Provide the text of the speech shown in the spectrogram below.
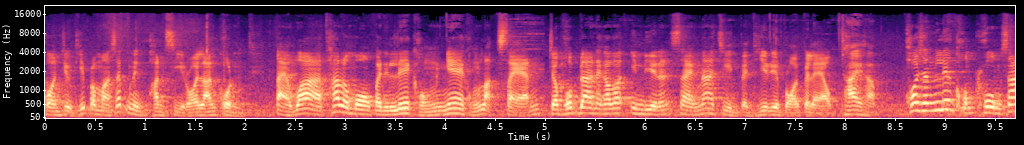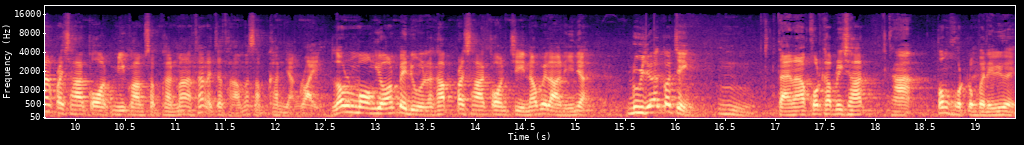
กรจะอยู่ที่ประมาณสัก 1,400 ล้านคน แต่ว่าถ้าเรามองไปในเลขของแง่ของหลักแสน จะพบได้นะครับว่าอินเดียนั้นแซงหน้าจีนเป็นที่เรียบร้อยไปแล้ว ใช่ครับ เพราะฉะนั้นเรื่องของโครงสร้างประชากรมีความสำคัญมาก ท่านอาจจะถามว่าสำคัญอย่างไร เรามองย้อนไปดูนะครับ ประชากรจีนณเวลานี้เนี่ยดูเยอะก็จริงอืมแต่อนาคตครับริชาร์ดฮะต้องหดลงไปเรื่อย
